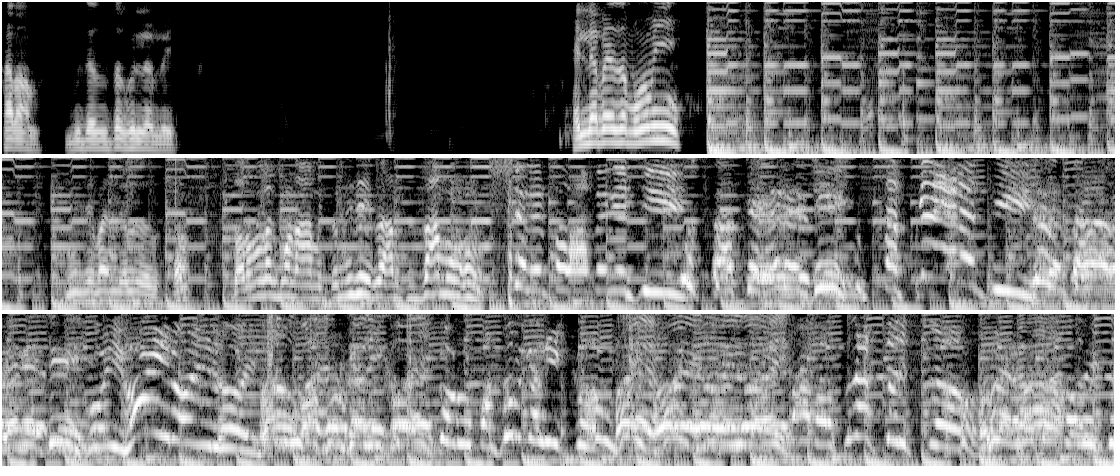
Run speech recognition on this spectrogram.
খারাপ দুটা জুতা খুলে লই। হেল্লা পেয়ে যাব আমি? নিজে বান্ধে দরম লাগবো না আমি তো নিজেই আর তো ছেলের তলা ভেঙেছি। এনেছি? এনেছি? ভেঙেছি। হই হই রই রই। গরু পাথর গালি কই? গরু পাথর গালি কই? হই হই রই রই। আমার সুনাত চরিত্র। ফুলের মাথা পবিত্র।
